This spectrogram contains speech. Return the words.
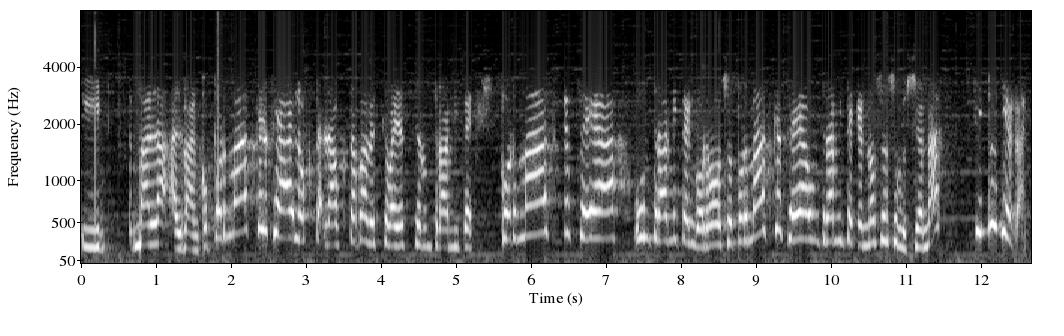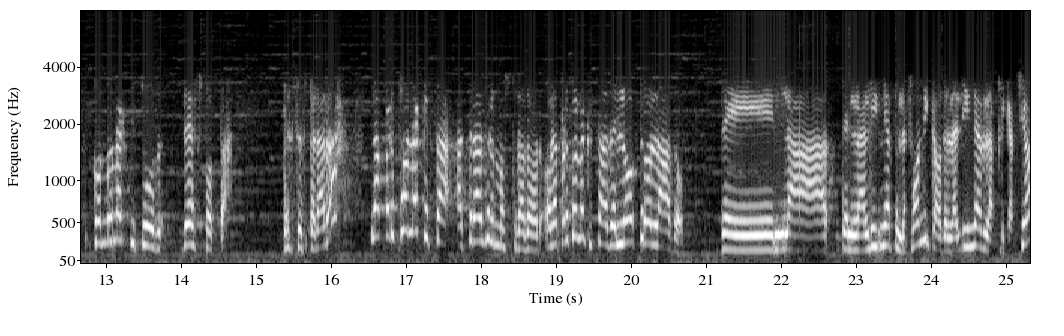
y mala al banco, por más que sea la octava vez que vayas a hacer un trámite, por más que sea un trámite engorroso, por más que sea un trámite que no se soluciona, si tú llegas con una actitud déspota, desesperada, la persona que está atrás del mostrador o la persona que está del otro lado de la, de la línea telefónica o de la línea de la aplicación,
